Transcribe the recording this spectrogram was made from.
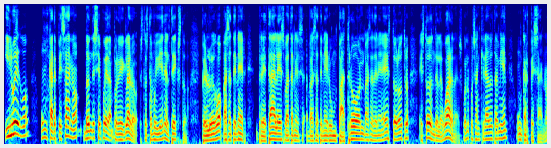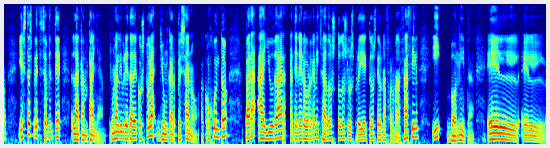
Y luego, un carpesano donde se puedan, porque claro, esto está muy bien el texto, pero luego vas a tener retales, vas a tener, un patrón, vas a tener esto, lo otro, esto donde le guardas. Bueno, pues han creado también un carpesano. Y esta es precisamente la campaña, una libreta de costura y un carpesano a conjunto para ayudar a tener organizados todos los proyectos de una forma fácil y bonita. El, el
